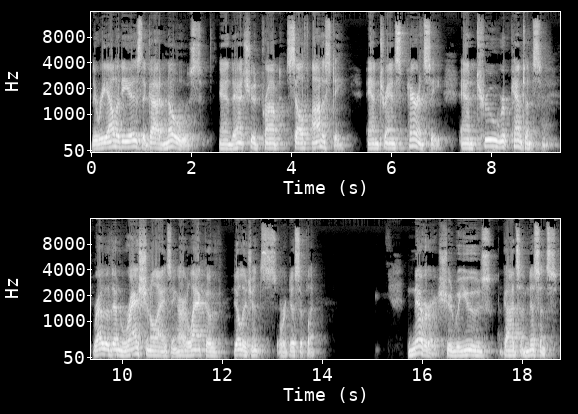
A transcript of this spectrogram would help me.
The reality is that God knows, and that should prompt self honesty and transparency and true repentance rather than rationalizing our lack of diligence or discipline. Never should we use God's omniscience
